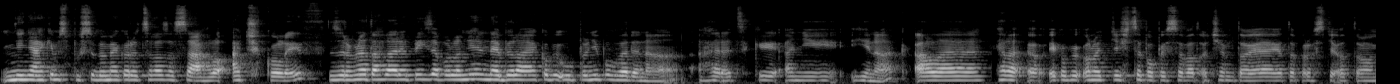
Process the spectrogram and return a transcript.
mě nějakým způsobem jako docela zasáhlo, ačkoliv zrovna tahle repríza podle mě nebyla jakoby úplně povedená herecky ani jinak, ale hele, jakoby ono těžce popisovat, o čem to je, je to prostě o tom,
